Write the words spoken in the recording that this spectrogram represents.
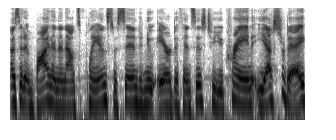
President Biden announced plans to send new air defenses to Ukraine yesterday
